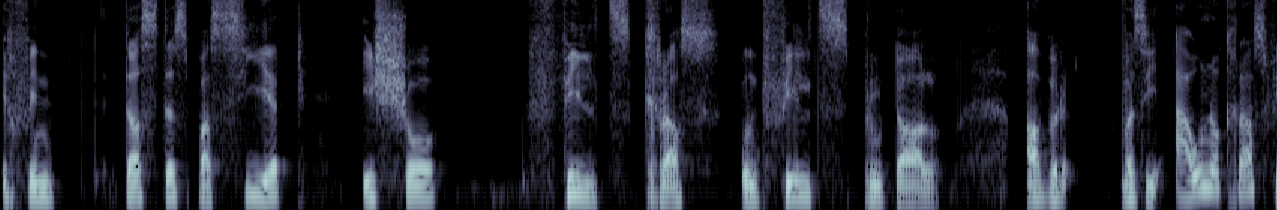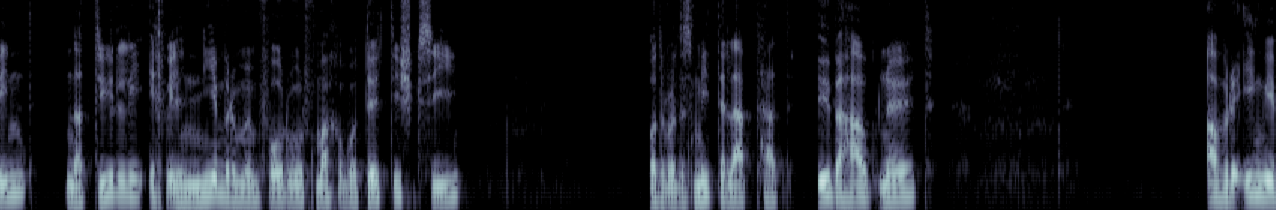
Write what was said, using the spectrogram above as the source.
ich finde, dass das passiert, ist schon viel zu krass und viel zu brutal. Aber was ich auch noch krass finde, natürlich, ich will niemandem einen Vorwurf machen, der dort war oder der das miterlebt hat, überhaupt nicht. Aber irgendwie,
